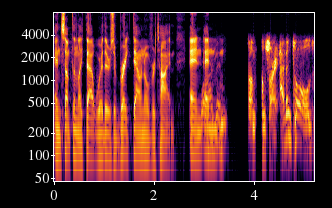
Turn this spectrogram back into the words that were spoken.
and something like that, where there's a breakdown over time. And Well, and been, I'm, I'm sorry. I've been told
